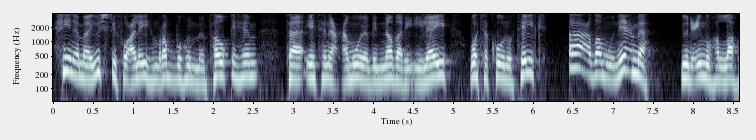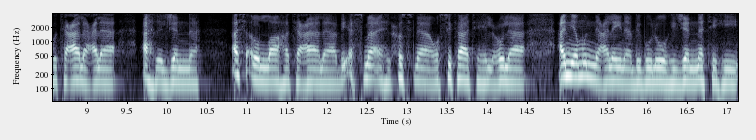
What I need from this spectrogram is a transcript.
حينما يشرف عليهم ربهم من فوقهم فيتنعمون بالنظر إليه وتكون تلك أعظم نعمة ينعمها الله تعالى على أهل الجنة. أسأل الله تعالى بأسمائه الحسنى وصفاته العلى أن يمن علينا ببلوغ جنته.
